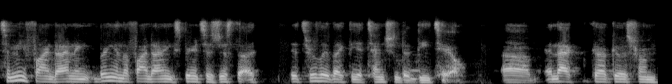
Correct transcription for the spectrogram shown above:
to me fine dining bringing the fine dining experience is just that it's really like the attention to detail. Um, and that, that goes from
